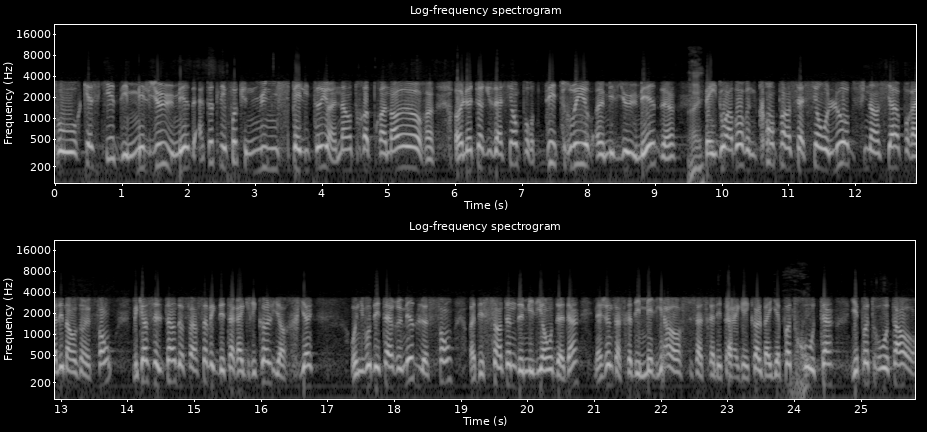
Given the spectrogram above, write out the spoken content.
pour qu'est-ce qui est des milieux humides, à toutes les fois qu'une municipalité, un entrepreneur euh, a l'autorisation pour détruire un milieu humide, ben, il doit avoir une compensation lourde financière pour aller dans un fonds. Mais quand c'est le temps de faire ça avec des terres agricoles, il n'y a rien. Au niveau des terres humides, le fonds a des centaines de millions dedans. Imagine, ça serait des milliards si ça serait des terres agricoles. Ben, il n'y a pas trop temps, il n'y a pas trop tard.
